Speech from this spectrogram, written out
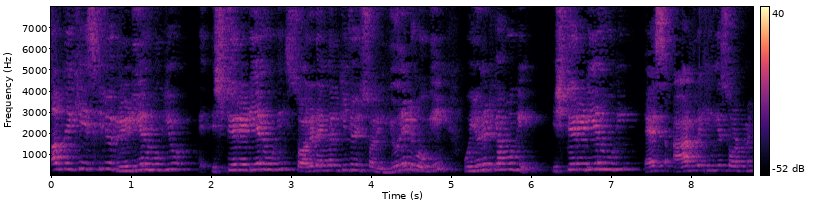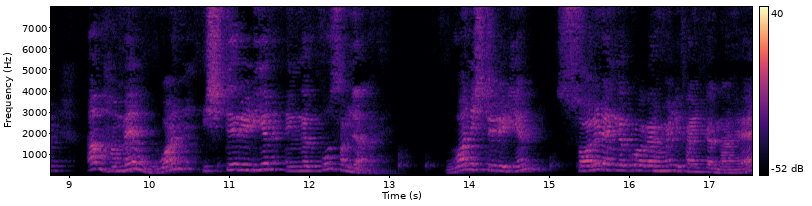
अब देखिए, इसकी जो रेडियन होगी, वो स्टेरेडियन होगी सॉलिड एंगल की जो सॉरी यूनिट होगी, वो यूनिट क्या होगी? स्टेरेडियन होगी। एस आर लिखेंगे शॉर्ट में। अब हमें वन स्टेरेडियन एंगल को समझाना वन स्टेरेडियन सॉलिड एंगल को अगर हमें डिफाइन करना है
